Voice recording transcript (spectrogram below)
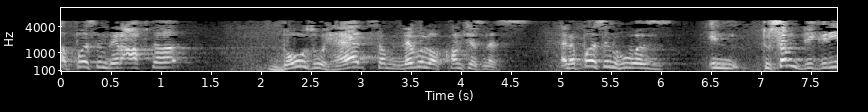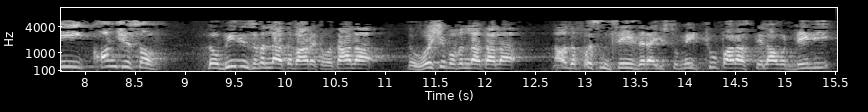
a person thereafter, those who had some level of consciousness, and a person who was in, to some degree, conscious of the obedience of Allah wa ta'ala, the worship of Allah ta'ala, now the person says that I used to make two paras tilawat daily,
